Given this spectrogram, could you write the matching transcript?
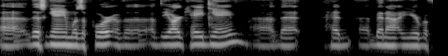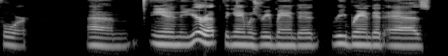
Uh, this game was a port of, a, of the arcade game uh, that had uh, been out a year before. Um, in Europe, the game was rebranded rebranded as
